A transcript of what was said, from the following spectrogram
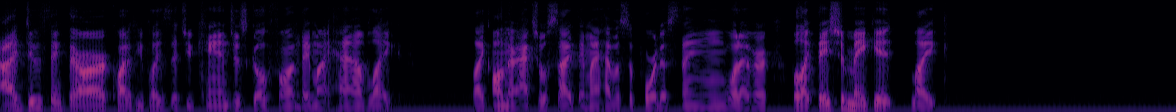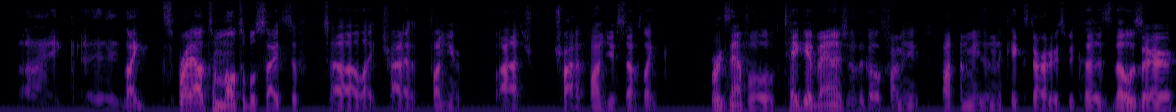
I i do think there are quite a few places that you can just go fund they might have like like on their actual site they might have a support us thing whatever but like they should make it like like uh, like spread out to multiple sites to, to uh, like try to fund your uh try to fund yourself like for example take advantage of the gofundme fundmes and the kickstarters because those are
